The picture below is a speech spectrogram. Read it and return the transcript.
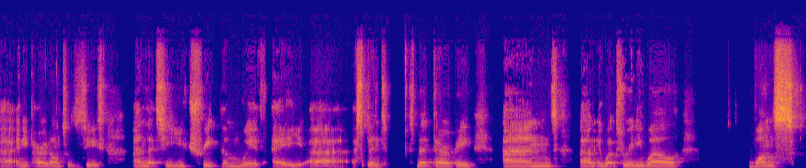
uh, any periodontal disease, and let's say you treat them with a, uh, a splint, splint therapy, and um, it works really well. Once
